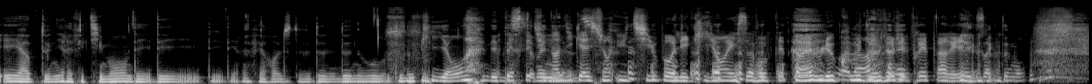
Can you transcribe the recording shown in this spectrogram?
et à obtenir effectivement des, des, des, des de, de, de, nos, de nos clients. C'est une indication utile pour les clients et ça vaut peut-être quand même le coup de, de les préparer. Exactement.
